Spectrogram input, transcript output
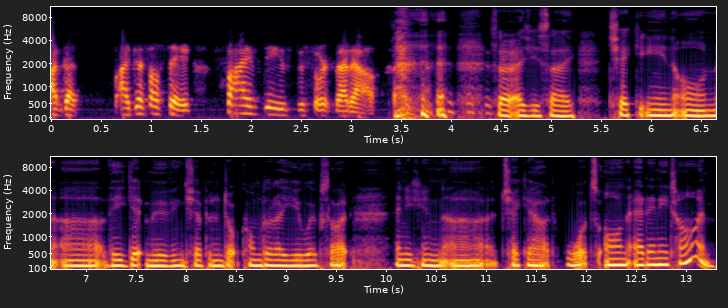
I've got, I guess I'll say five days to sort that out. so, as you say, check in on uh, the getmoovingshepparton.com.au website and you can uh, check out what's on at any time.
